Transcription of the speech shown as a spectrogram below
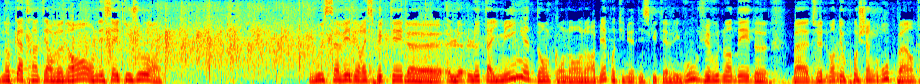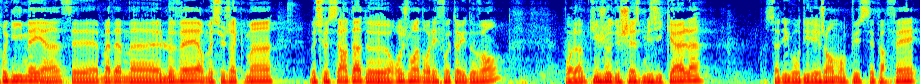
nos quatre intervenants. On essaye toujours vous le savez de respecter le, le, timing, donc on, on, aura bien continué à discuter avec vous. Je vais vous demander de, bah, je vais demander au prochain groupe, hein, entre guillemets, hein, c'est Madame euh, Levert, Monsieur Jacquemin, Monsieur Sarda de rejoindre les fauteuils devant. Voilà, un petit jeu de chaise musicale. Ça dégourdit les jambes, en plus c'est parfait.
